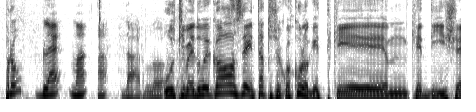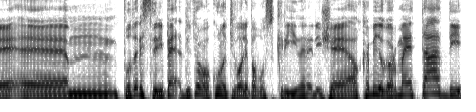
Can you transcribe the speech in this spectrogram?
problema a darlo. Ultime due cose, intanto c'è qualcuno che, che, che dice, ehm, potreste ripetere, addirittura qualcuno ti vuole proprio scrivere, dice ho capito che ormai è tardi,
